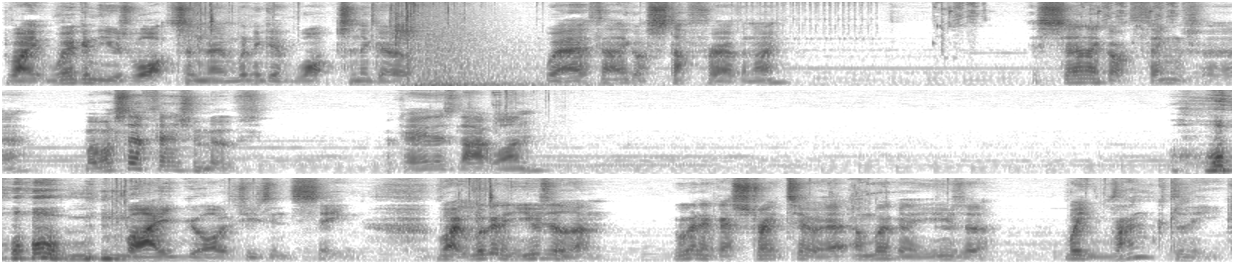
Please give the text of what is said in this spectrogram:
Right, we're going to use Wattson then. We're going to give Wattson a go. Wait, I think I got stuff for her, haven't I? It's saying I got things for her. Well, what's her finishing moves? Okay, there's that one. Oh my god, she's insane. Right, we're going to use her then. We're going to get straight to it, and we're going to use her. Wait, Ranked League?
